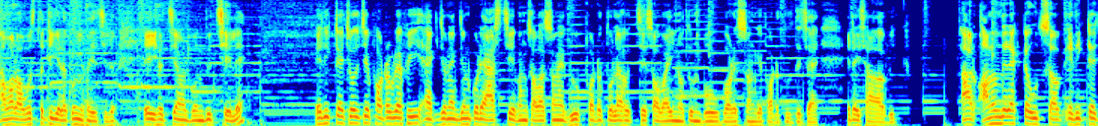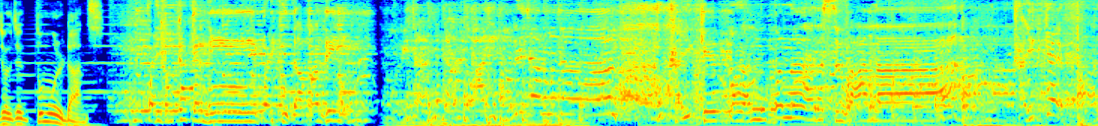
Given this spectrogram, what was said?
আমার অবস্থা ঠিক এরকমই হয়েছিল। এই হচ্ছে আমার বন্ধুর ছেলে। এদিকটায় চলছে ফটোগ্রাফি একজন একজন করে আসছে এবং সবার সঙ্গে গ্রুপ ফটো তোলা হচ্ছে সবাই নতুন বউ বরের সঙ্গে ফটো তুলতে চায় এটাই স্বাভাবিক আর আনন্দের একটা উৎসব এদিকটায় চলছে তুমুল ডান্স पड़ी हम क्या करनी पड़ी कूदा बांधी हमारी जान मजान तो आई हमारी जान मजान हो खाई के पान बनारस वाला खाई के पान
